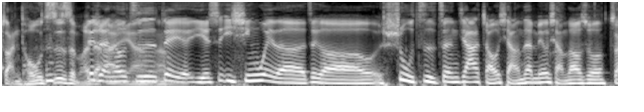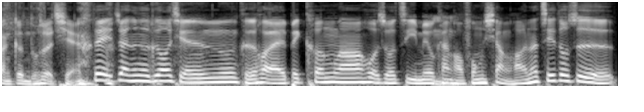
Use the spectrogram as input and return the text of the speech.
转投资什么的。对，转投资，对，也是一心为了这个数字增加着想，但没有想到说赚更多的钱。对，赚更多更多钱，可是后来被坑啦，或者说自己没有看好风向哈，那这些都是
